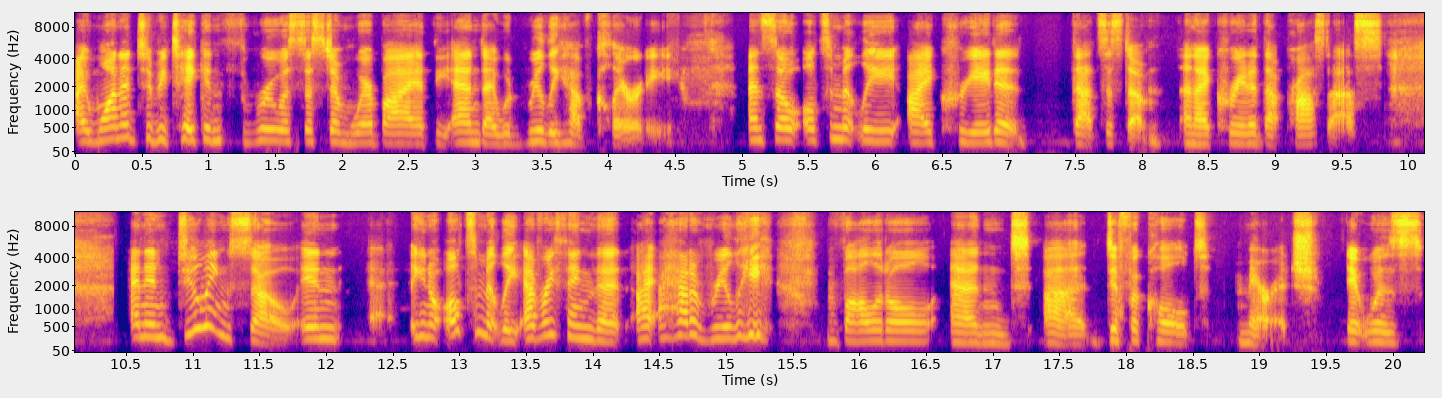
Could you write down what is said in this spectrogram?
I wanted to be taken through a system whereby at the end I would really have clarity. And so ultimately I created that system and I created that process. And in doing so, in eh, you know, ultimately everything that I, I had a really volatile and uh, difficult marriage. It was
